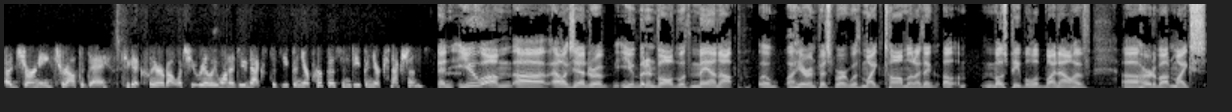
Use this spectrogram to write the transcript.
a journey throughout the day to get clear about what you really want to do next to deepen your purpose and deepen your connections. And you, um, uh, Alexandra, you've been involved with Man Up uh, here in Pittsburgh with Mike Tomlin. I think uh, most people by now have uh, heard about Mike's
